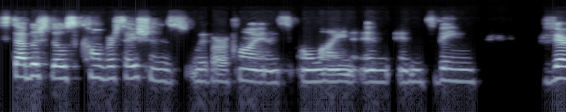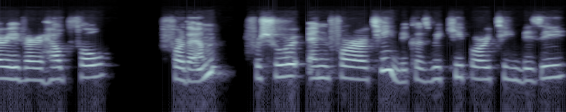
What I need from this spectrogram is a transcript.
establish those conversations with our clients online and and it's been very very helpful for them for sure and for our team because we keep our team busy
